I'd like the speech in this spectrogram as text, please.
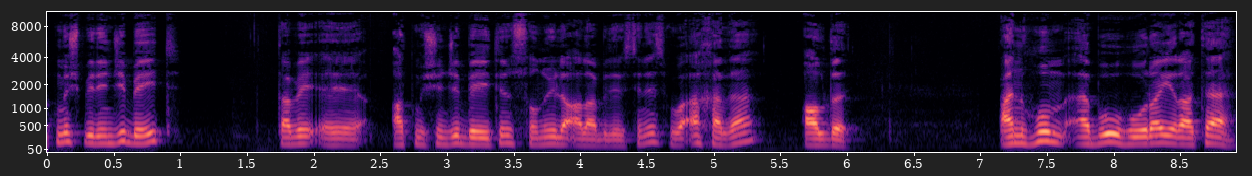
61. beyit tabi e, 60. beytin sonuyla alabilirsiniz. Ve ahaza aldı. Anhum Ebu Hureyre'te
